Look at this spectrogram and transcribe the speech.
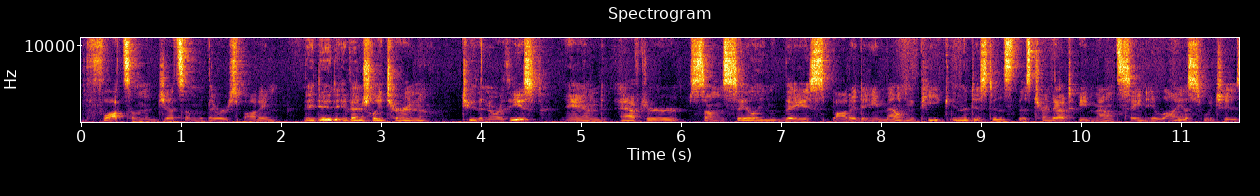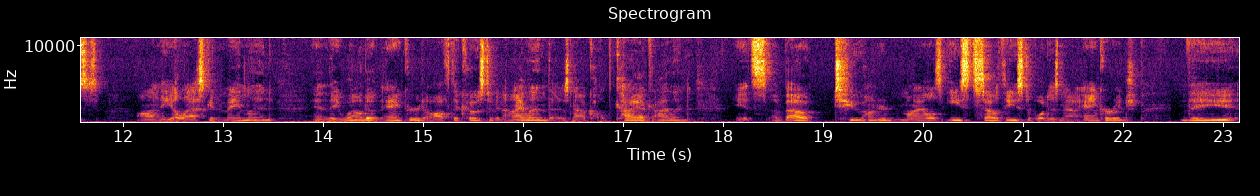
flotsam and jetsam that they were spotting. They did eventually turn to the northeast, and after some sailing, they spotted a mountain peak in the distance. This turned out to be Mount St. Elias, which is on the Alaskan mainland, and they wound up anchored off the coast of an island that is now called Kayak Island it's about 200 miles east southeast of what is now Anchorage. They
